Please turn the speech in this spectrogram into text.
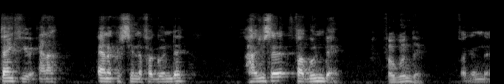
Thank you, Anna. Anna Cristina Fagunde. How do you say it? Fagunde. Fagunde. Fagunde.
